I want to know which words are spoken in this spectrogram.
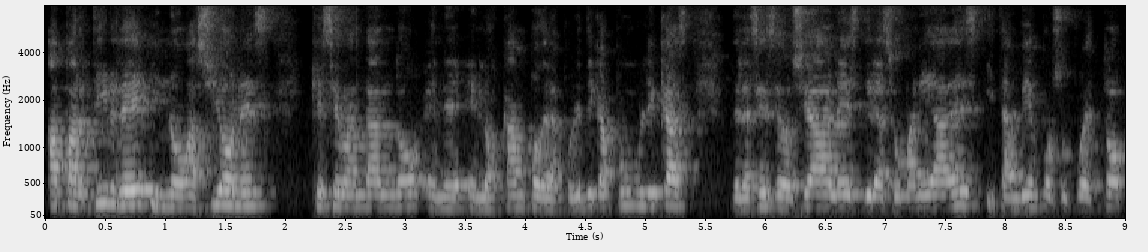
a partir de innovaciones que se van dando en, los campos de las políticas públicas, de las ciencias sociales, de las humanidades y también, por supuesto,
